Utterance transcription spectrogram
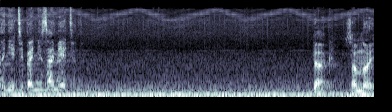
они тебя не заметят. Так, со мной.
